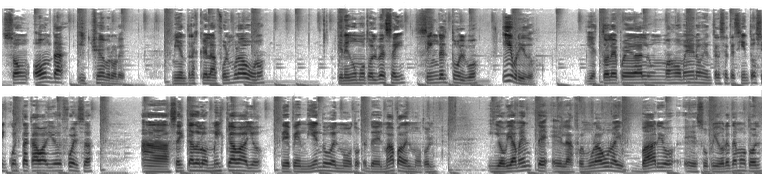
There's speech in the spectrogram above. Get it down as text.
son Honda y Chevrolet, mientras que la Fórmula 1 tienen un motor V6 single turbo híbrido. Y esto le puede dar más o menos entre 750 caballos de fuerza a cerca de los 1000 caballos, dependiendo del mapa del motor. Y obviamente en la Fórmula 1 hay varios eh, de motor.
